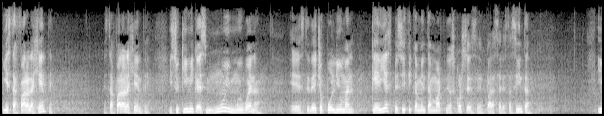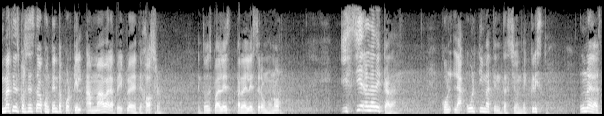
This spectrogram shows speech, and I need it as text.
y estafar a la gente. Estafar a la gente. Y su química es muy muy buena. Este, de hecho, Paul Newman quería específicamente a Martin Scorsese para hacer esta cinta. Y Martin Scorsese estaba contento porque él amaba la película de The Hustler. Entonces para él, para él era un honor. Y cierra la década con La Última Tentación de Cristo. Una de las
